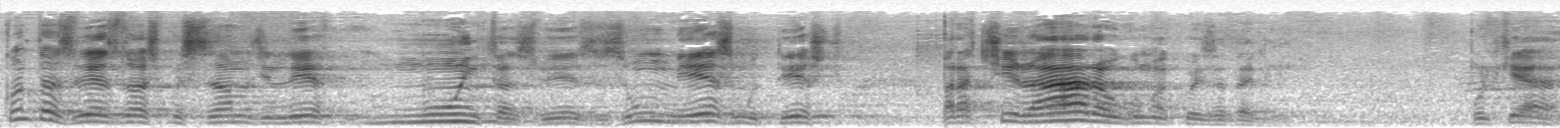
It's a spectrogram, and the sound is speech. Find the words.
Quantas vezes nós precisamos de ler? Muitas vezes, um mesmo texto, para tirar alguma coisa dali. Porque a,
